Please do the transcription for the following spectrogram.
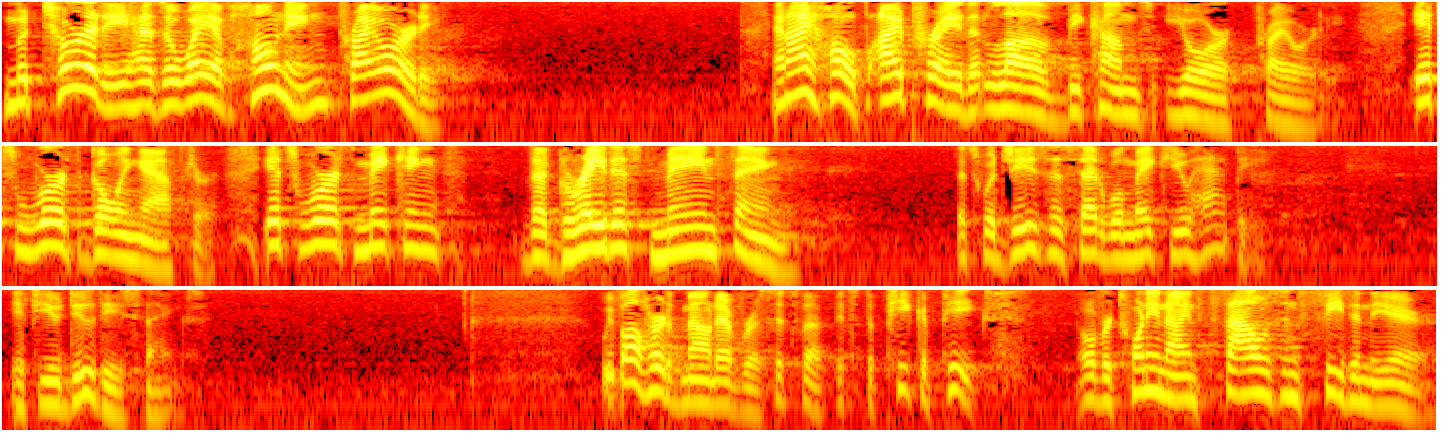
Maturity has a way of honing priority. And I hope, I pray that love becomes your priority. It's worth going after. It's worth making the greatest main thing that's what Jesus said will make you happy if you do these things. We've all heard of Mount Everest. It's the, it's the peak of peaks, over 29,000 feet in the air.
